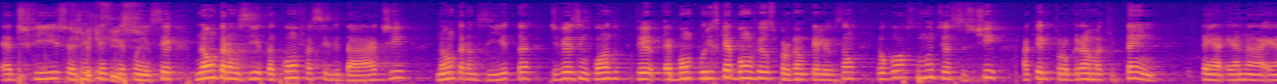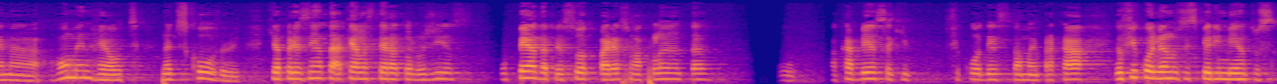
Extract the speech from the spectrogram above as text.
É difícil, a gente tem difícil. que reconhecer. Não transita com facilidade, não transita. De vez em quando, é bom, por isso que é bom ver os programas de televisão. Eu gosto muito de assistir aquele programa que tem, tem é, na, é na Home and Health, na Discovery, que apresenta aquelas teratologias, o pé da pessoa que parece uma planta, a cabeça que ficou desse tamanho para cá. Eu fico olhando os experimentos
